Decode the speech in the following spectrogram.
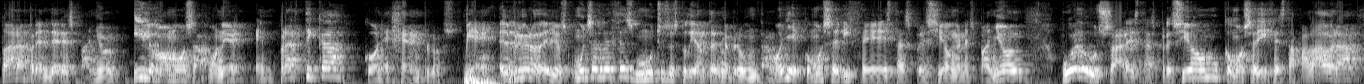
para aprender español. Y lo vamos a poner en práctica con ejemplos. Bien, el primero de ellos. Muchas veces muchos estudiantes me preguntan, oye, ¿cómo se dice esta expresión en español? ¿Puedo usar esta expresión? ¿Cómo se dice esta palabra?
